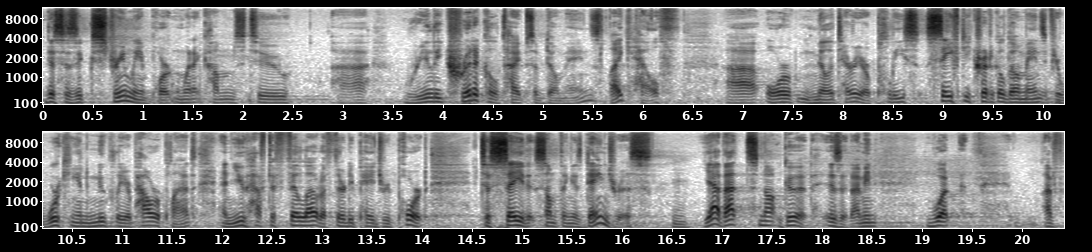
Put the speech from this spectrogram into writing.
this is extremely important when it comes to uh, really critical types of domains like health uh, or military or police, safety critical domains. If you're working in a nuclear power plant and you have to fill out a 30 page report to say that something is dangerous, mm. yeah, that's not good, is it? I mean, what I've,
